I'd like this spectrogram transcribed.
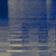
you.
